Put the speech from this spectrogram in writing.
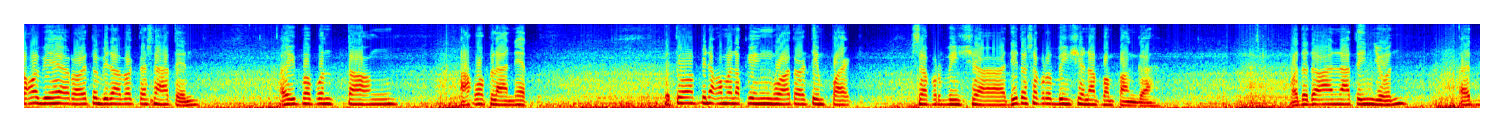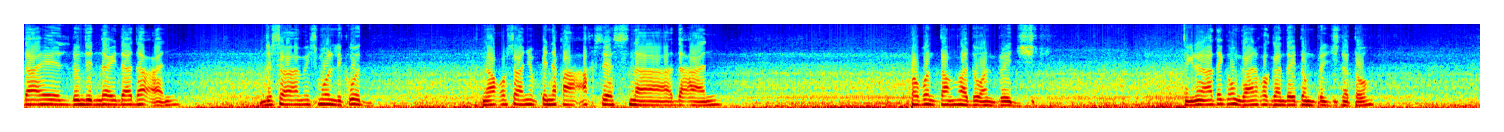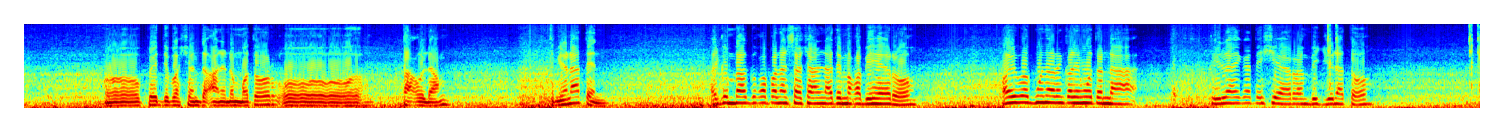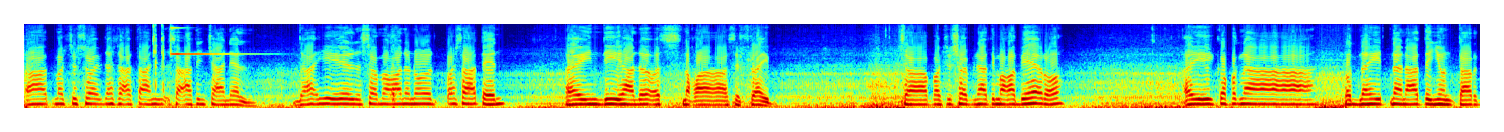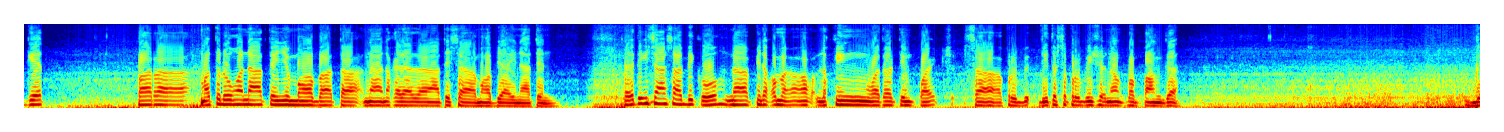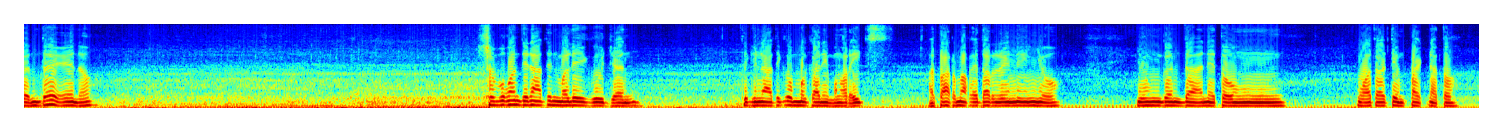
Ito ko bihero, itong binabagtas natin ay papuntang Aqua Planet. Ito ang pinakamalaking water theme park sa probinsya, dito sa probinsya ng Pampanga. Madadaan natin yun at dahil doon din tayo dadaan doon sa mismong likod na kung saan yung pinaka-access na daan papuntang Haduan Bridge. Tignan natin kung gaano kaganda itong bridge na to. Pwede ba siyang daanan ng motor o tao lang? Tignan natin. Ay kung bago ka pa lang sa channel natin mga kabihero, ay wag mo na rin kalimutan na i-like at i-share ang video na to at mag-subscribe na sa, atin, sa ating channel dahil sa mga nanonood pa sa atin ay hindi halos naka-subscribe sa pag-subscribe natin mga kabihero ay kapag na pag na-hit na natin yung target para matulungan natin yung mga bata na nakilala natin sa mga biyahe natin. Ito yung sinasabi ko na pinakamalaking water theme park sa, dito sa probinsya ng Pampanga. Ganda eh, no? Subukan din natin maligo dyan. Tignan natin kung magkano mga rates. At para makita rin ninyo yung ganda nitong water theme park na to.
